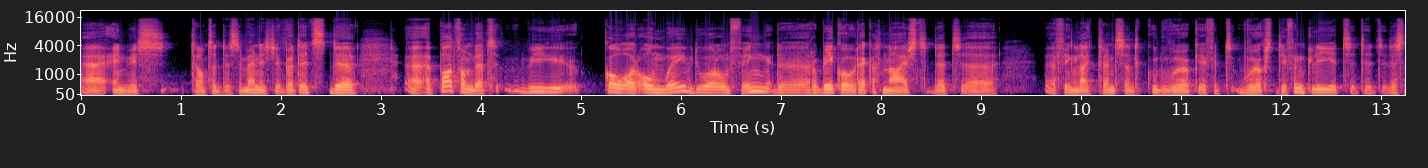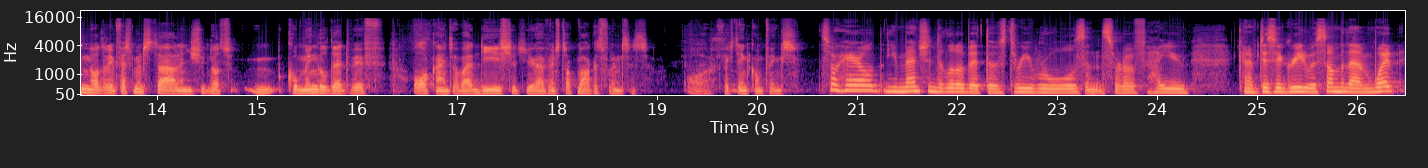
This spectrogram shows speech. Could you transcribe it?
uh, in which Johnson is the manager. But it's the uh, apart from that, we go our own way. We do our own thing. The Robeco recognized that. Uh, a thing like Transtrend could work if it works differently. It's it, it, it's another investment style, and you should not commingle that with all kinds of ideas that you have in stock markets, for instance, or fixed income things. So, Harold, you mentioned a little bit those three rules and sort of how you kind of disagreed with some of them. What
